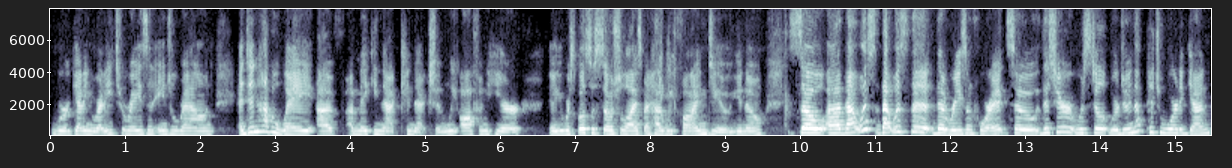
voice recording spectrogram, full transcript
were getting ready to raise an angel round and didn't have a way of, making that connection. We often hear, you know, you were supposed to socialize, but how do we find you? You know, so uh, that was that was the the reason for it. So this year we're still we're doing that pitch award again.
